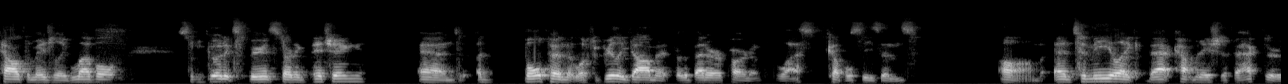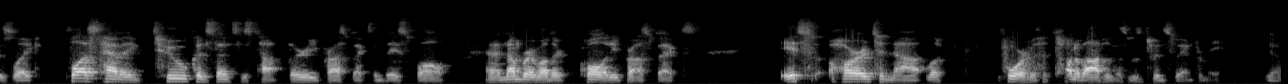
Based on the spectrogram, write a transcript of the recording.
talent at the major league level, some good experience starting pitching, and a bullpen that looked really dominant for the better part of the last couple seasons. Um, and to me, like that combination of factors, like plus having two consensus top 30 prospects in baseball and a number of other quality prospects, it's hard to not look forward with a ton of optimism as a Twins fan for me. Yeah.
